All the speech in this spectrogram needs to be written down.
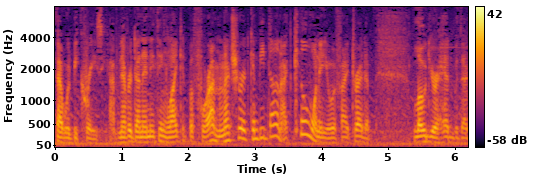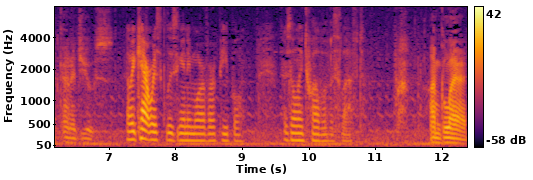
That would be crazy. I've never done anything like it before. I'm not sure it can be done. I'd kill one of you if I tried to load your head with that kind of juice. No, we can't risk losing any more of our people. There's only 12 of us left. I'm glad,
